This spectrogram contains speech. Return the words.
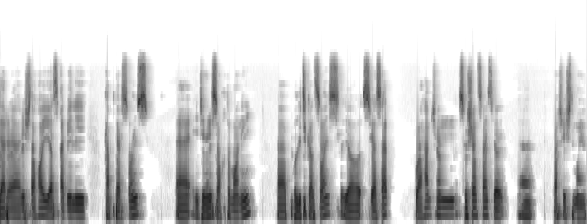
در رشته های از قبیل کامپیوتر ساینس انجینری ساختمانی political science یا سیاست و همچنین social science یا بخش اجتماعی.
